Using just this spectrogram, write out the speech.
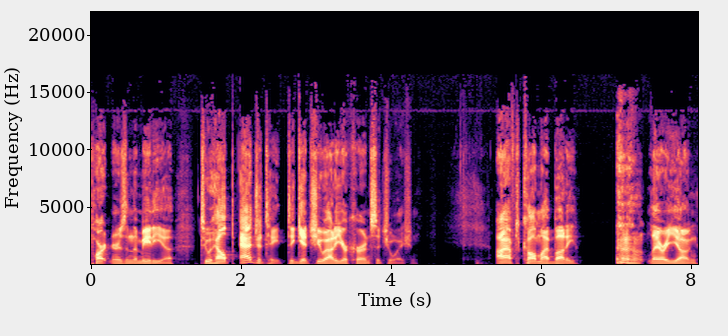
partners in the media to help agitate to get you out of your current situation. I have to call my buddy, Larry Young,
